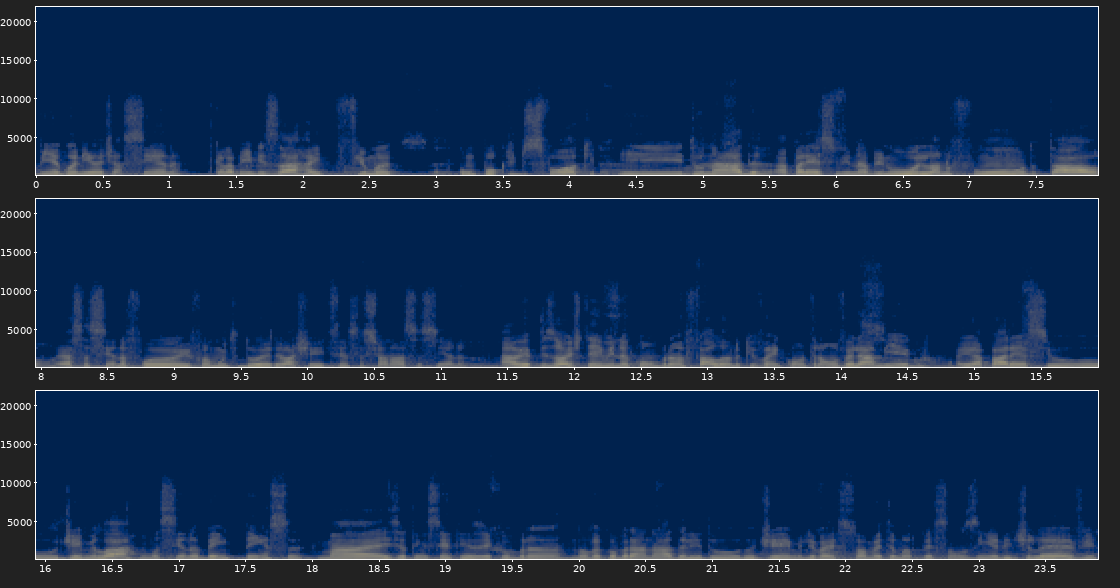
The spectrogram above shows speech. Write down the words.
bem agoniante a cena, aquela bem bizarra, aí filma com um pouco de desfoque e do nada aparece menina abrindo o olho lá no fundo tal. Essa cena foi, foi muito doida, eu achei sensacional essa cena. Aí o episódio termina com o Bran falando que vai encontrar um velho amigo, aí aparece o, o Jamie lá, uma cena bem tensa, mas eu tenho certeza que o Bran não vai cobrar nada ali do, do Jamie, ele vai só meter uma pressãozinha ali de leve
